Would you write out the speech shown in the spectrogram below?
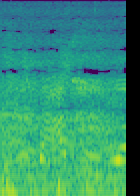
你打死我。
